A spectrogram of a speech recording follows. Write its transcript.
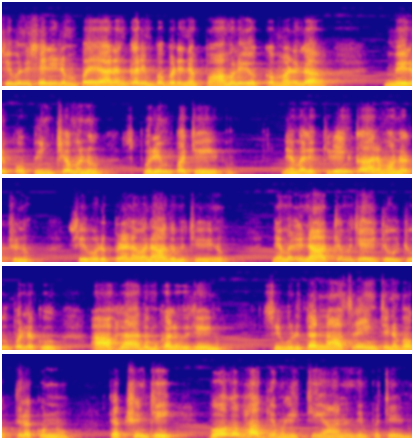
శివుని శరీరంపై అలంకరింపబడిన పాముల యొక్క మణుల మెరుపు పింఛమును స్ఫురింపచేయును. నెమలి కిరీంకారం అనర్చును. శివుడు ప్రణవనాదము చేయును. నెమలి నాట్యము చేయుచు చూపులకు ఆహ్లాదము కలుగుజేయును. శివుడు తన్నాశ్రయించిన భక్తులకును రక్షించి భోగభాగ్యములిచ్చి ఆనందింపచేయును.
